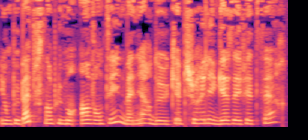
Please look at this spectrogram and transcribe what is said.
Et on peut pas tout simplement inventer une manière de capturer les gaz à effet de serre?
